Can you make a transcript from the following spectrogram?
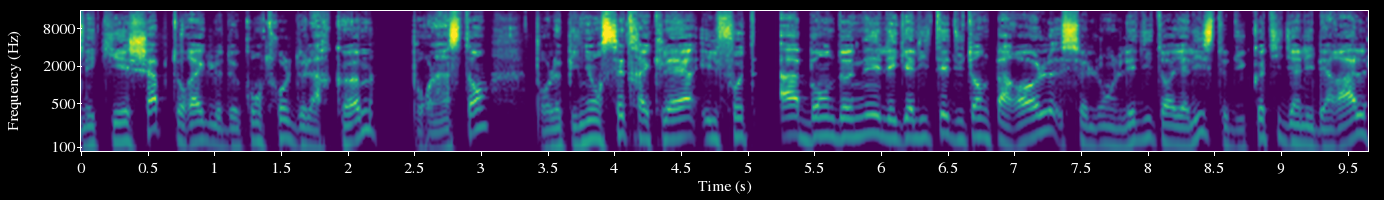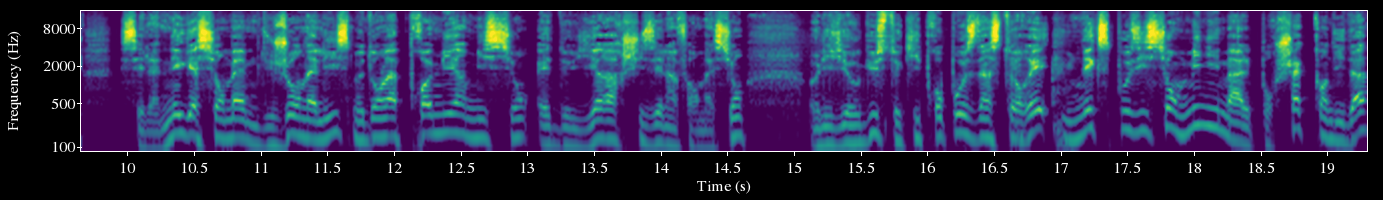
mais qui échappent aux règles de contrôle de l'ARCOM. Pour l'instant, pour l'opinion, c'est très clair, il faut abandonner l'égalité du temps de parole, selon l'éditorialiste du quotidien libéral. C'est la négation même du journalisme dont la première mission est de hiérarchiser l'information. Olivier Auguste qui propose d'instaurer une exposition minimale pour chaque candidat.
